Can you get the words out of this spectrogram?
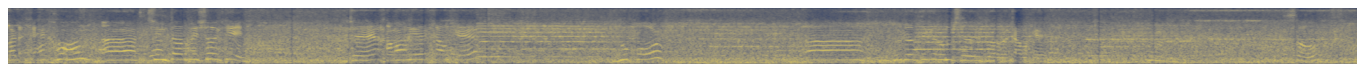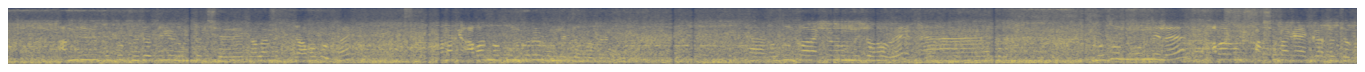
বাট এখন আহ, চিন্তার বিষয় কি যে আমাকে কালকে দুপুর আহ, দুটোর দিকে রুম ছেড়ে দিতে হবে কালকে সো আমি যদি দুপুর দুটোর দিকে রুমটা ছেড়ে তাহলে আমি যাব কোথায়? আমাকে আবার নতুন করে রুম নিতে হবে। হ্যাঁ নতুন করে একটা রুম নিতে হবে। নতুন রুম নিলে আবার আমাকে পাঁচশো টাকা এক রাতের জন্য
